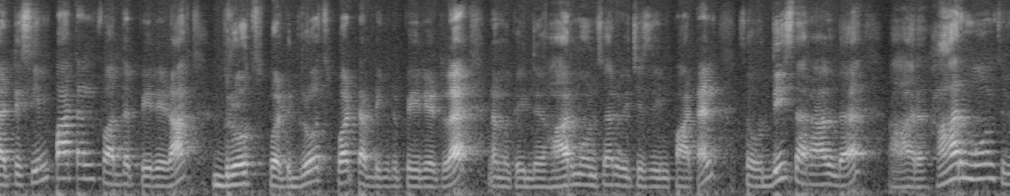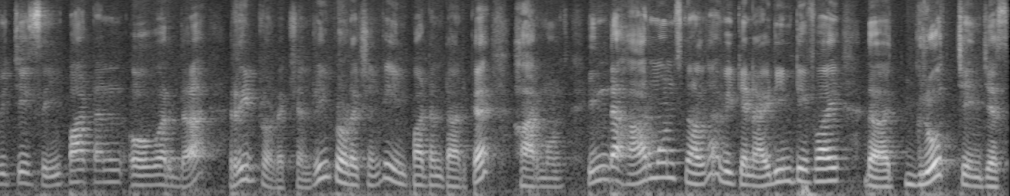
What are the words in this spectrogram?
that is important for the period of growth spurt growth spurt அப்படிங்கிற பீரியடில் நமக்கு இந்த hormones are which is important so these are all the are hormones which is important over the reproduction ரீப்ரொடக்ஷனுக்கு இம்பார்ட்டண்ட்டாக இருக்க ஹார்மோன்ஸ் இந்த ஹார்மோன்ஸ்னால தான் we can identify the growth changes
